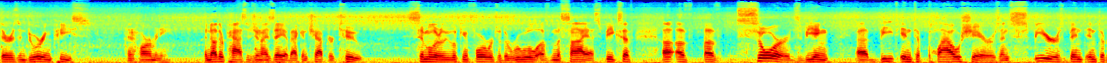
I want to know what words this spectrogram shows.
there is enduring peace and harmony. Another passage in Isaiah back in chapter 2, similarly looking forward to the rule of Messiah, speaks of, uh, of, of swords being uh, beat into plowshares and spears bent into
